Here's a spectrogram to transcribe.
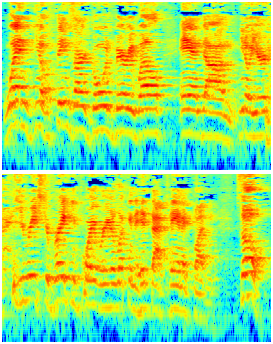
when, you know, things aren't going very well and, um, you know, you're, you reached your breaking point where you're looking to hit that panic button. So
